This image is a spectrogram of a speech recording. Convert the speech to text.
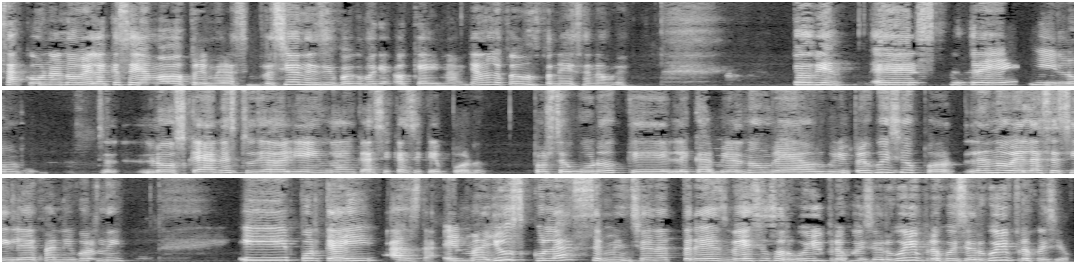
sacó una novela que se llamaba Primeras Impresiones y fue como que, ok, no, ya no le podemos poner ese nombre. Pues bien, se cree y lo, los que han estudiado a Jane dan casi, casi que por, por seguro que le cambió el nombre a Orgullo y Prejuicio por la novela Cecilia de Fanny Burney y porque ahí hasta en mayúsculas se menciona tres veces Orgullo y Prejuicio, Orgullo y Prejuicio, Orgullo y Prejuicio.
